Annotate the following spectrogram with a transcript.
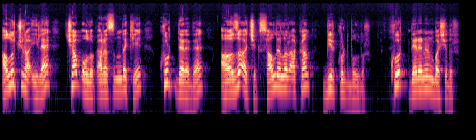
Aluçra ile Çamoluk arasındaki Kurt Dere'de ağzı açık salyaları akan bir kurt buldur. Kurt derenin başıdır.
